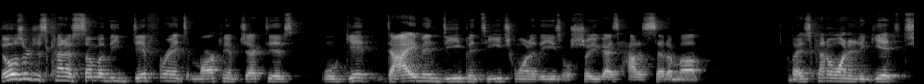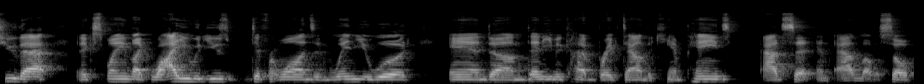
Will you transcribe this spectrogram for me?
those are just kind of some of the different marketing objectives. We'll get dive in deep into each one of these. We'll show you guys how to set them up. But I just kind of wanted to get to that and explain like why you would use different ones and when you would and um, then even kind of break down the campaigns ad set and ad level. So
